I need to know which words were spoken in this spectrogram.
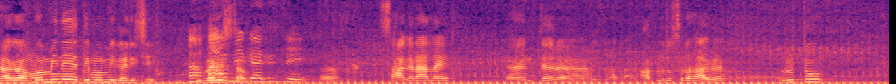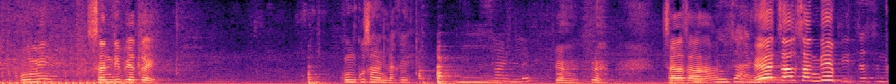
हा का मम्मी नाही येते मम्मी घरीच आहे. घरीच आहे. सागर आलाय. त्यानंतर अं, आपलं दुसरं सागर. ऋतू. भूमी संदीप येतोय. कुंकू सांडला काय? चला चला चला. ए चल संदीप. तिचंच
